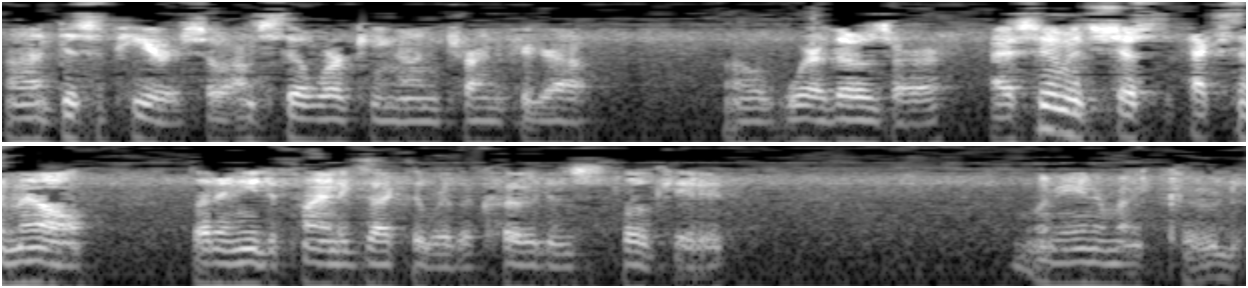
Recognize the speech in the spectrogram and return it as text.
uh, disappear. So I'm still working on trying to figure out uh, where those are. I assume it's just XML, but I need to find exactly where the code is located. Let me enter my code.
